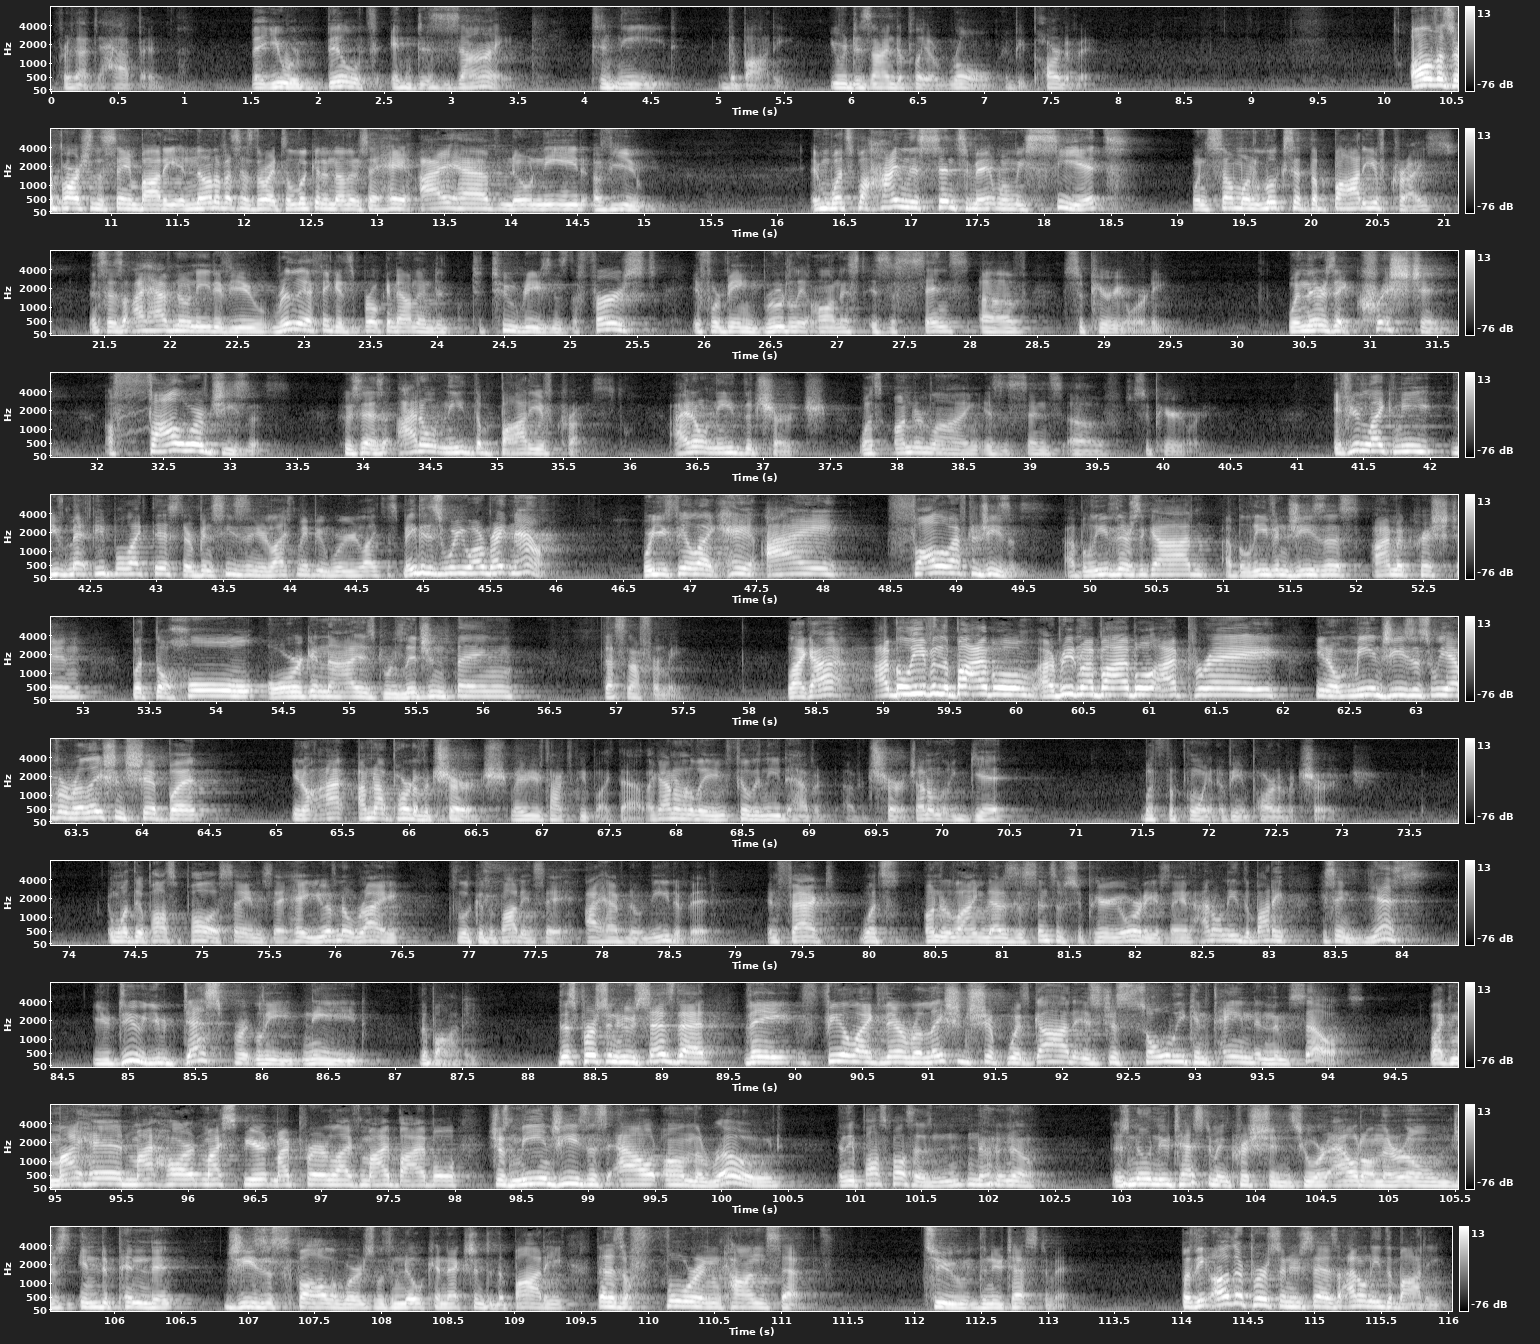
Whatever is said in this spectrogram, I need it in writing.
for that to happen. That you were built and designed to need the body. You were designed to play a role and be part of it. All of us are parts of the same body, and none of us has the right to look at another and say, Hey, I have no need of you. And what's behind this sentiment when we see it, when someone looks at the body of Christ and says, I have no need of you, really, I think it's broken down into two reasons. The first, if we're being brutally honest, is a sense of superiority. When there's a Christian, a follower of Jesus, who says, I don't need the body of Christ, I don't need the church. What's underlying is a sense of superiority. If you're like me, you've met people like this. There have been seasons in your life maybe where you're like this. Maybe this is where you are right now, where you feel like, hey, I follow after Jesus. I believe there's a God. I believe in Jesus. I'm a Christian. But the whole organized religion thing, that's not for me. Like, I, I believe in the Bible. I read my Bible. I pray you know, me and Jesus, we have a relationship, but, you know, I, am not part of a church. Maybe you've talked to people like that. Like, I don't really feel the need to have a, a church. I don't really get what's the point of being part of a church. And what the Apostle Paul is saying is say, hey, you have no right to look at the body and say, I have no need of it. In fact, what's underlying that is a sense of superiority of saying, I don't need the body. He's saying, Yes, you do. You desperately need the body. This person who says that they feel like their relationship with God is just solely contained in themselves. Like my head, my heart, my spirit, my prayer life, my Bible, just me and Jesus out on the road. And the Apostle Paul says, no, no, no. There's no New Testament Christians who are out on their own, just independent Jesus followers with no connection to the body. That is a foreign concept to the New Testament. But the other person who says, I don't need the body,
